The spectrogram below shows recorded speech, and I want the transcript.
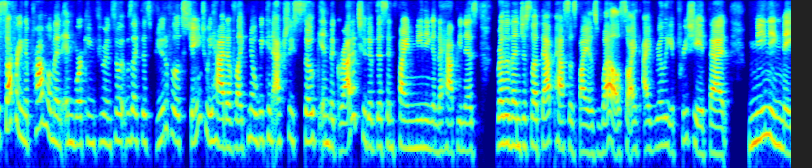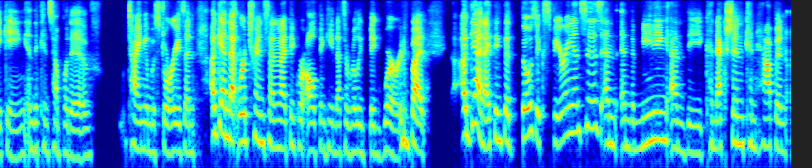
the suffering, the problem, and, and working through. And so it was like this beautiful exchange we had of like, no, we can actually soak in the gratitude of this and find meaning in the happiness rather than just let that pass us by as well. So I, I really appreciate that meaning making in the contemplative tying in with stories. And again, that word transcendent, I think we're all thinking that's a really big word, but again i think that those experiences and and the meaning and the connection can happen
